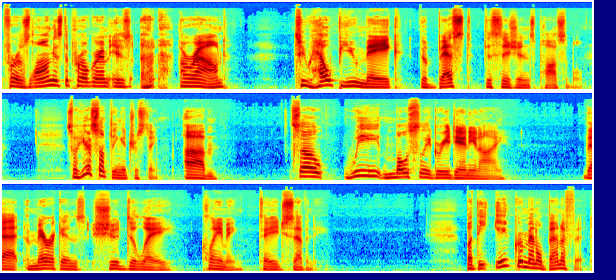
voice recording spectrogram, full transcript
for as long as the program is around to help you make the best decisions possible. So here's something interesting. Um, so we mostly agree, Danny and I, that Americans should delay claiming to age 70. But the incremental benefit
